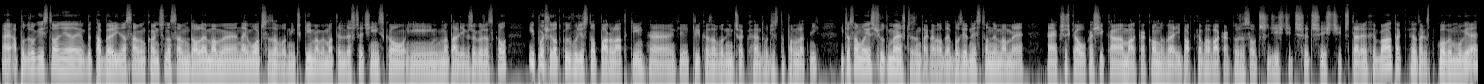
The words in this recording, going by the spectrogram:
a po drugiej stronie jakby tabeli na samym końcu, na samym dole mamy najmłodsze zawodniczki, mamy Matyldę Szczecińską i Natalię Grzegorzewską. I po środku dwudziestoparolatki, e, ki- kilka zawodniczek e, dwudziestoparoletnich. I to samo jest wśród mężczyzn tak naprawdę, bo z jednej strony mamy e, Krzyśka Łukasika, Marka Konwę i Bartka Wawaka, którzy są 33-34 chyba, tak, tak z głowy mówię,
